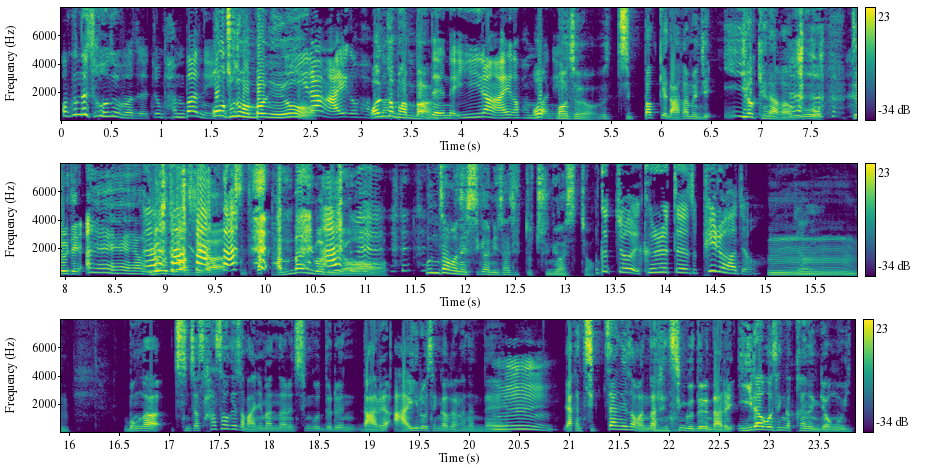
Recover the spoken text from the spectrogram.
어, 근데 저도 맞아요. 좀 반반이에요. 어, 저도 반반이에요. E랑 I가 반반. 완전 반반. 네네, E랑 I가 어, 반반이에요. 맞아요. 그래서 집 밖에 나가면 이제 이렇게 나가고, 들을 때, 아, 이러고 들어와서 제가 진짜 딱 반반이거든요. 네. 혼자만의 시간이 사실 또 중요하시죠. 그쵸. 그럴 때도 필요하죠. 음, 뭔가 진짜 사석에서 많이 만나는 친구들은 나를 아이로 생각을 하는데, 음. 약간 직장에서 만나는 친구들은 나를 이라고 생각하는 경우 있,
